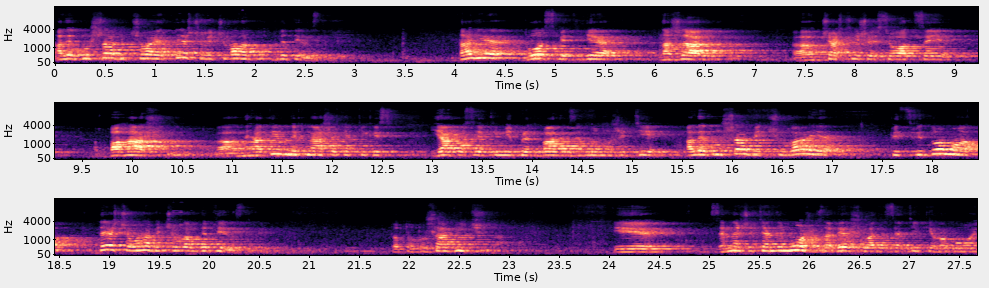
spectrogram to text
але душа відчуває те, що відчувала в дитинстві. Та є досвід, є, на жаль, е, частіше всього цей багаж е, негативних наших якихось якостей, які ми придбали в земному житті, але душа відчуває підсвідомо те, що вона відчула в дитинстві. Тобто душа вічна. І земне життя не може завершуватися тільки гробовою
